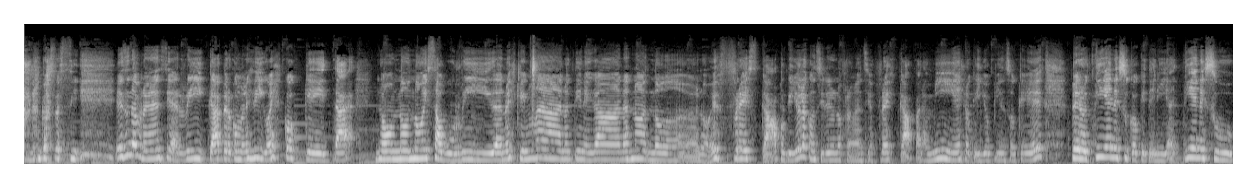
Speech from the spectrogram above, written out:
una cosa así. Es una fragancia rica, pero como les digo, es coqueta, no, no, no es aburrida, no es que ah, no tiene ganas, no, no, no, no, es fresca, porque yo la considero una fragancia fresca, para mí es lo que yo pienso que es, pero tiene su coquetería, tiene su,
